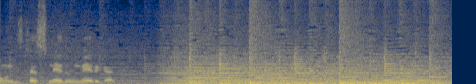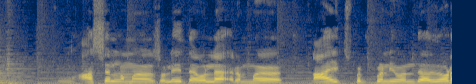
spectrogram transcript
உங்களுக்கு ஸ்ட்ரெஸ்னு எதுவுமே இருக்காது. ஹாஸ்டல் நம்ம சொல்லவே தேவையில்ல. ரொம்ப நான் எக்ஸ்பெக்ட் பண்ணி வந்ததோட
